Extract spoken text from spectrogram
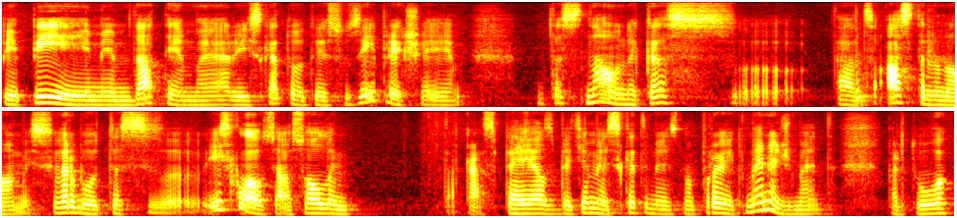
pie pieejamiem datiem, vai arī skatoties uz iepriekšējiem, tas nav nekas tāds astronomisks. Varbūt tas izklausās olimpiskās spēles, bet ja mēs skatāmies no projekta menedžmenta par to,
